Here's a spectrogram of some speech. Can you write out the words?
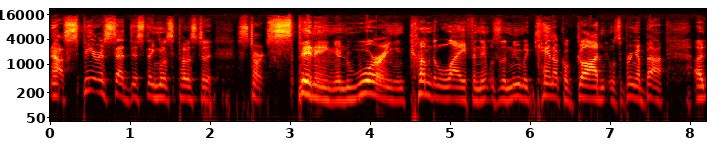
now Spears said this thing was supposed to start spinning and whirring and come to life, and it was the new mechanical god, and it was to bring about a,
